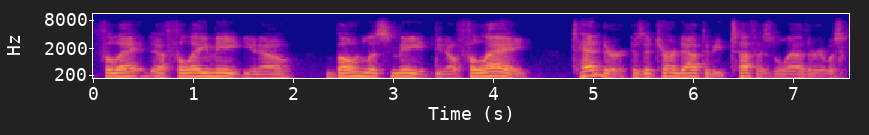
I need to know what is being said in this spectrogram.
Fillet. Uh, fillet meat. You know, boneless meat. You know, fillet tender because it turned out to be tough as leather. It was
